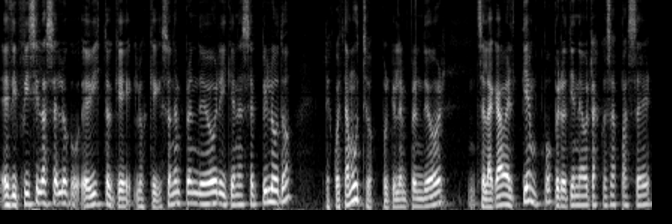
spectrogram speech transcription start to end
Es difícil hacerlo, he visto que los que son emprendedores y quieren ser pilotos, les cuesta mucho, porque el emprendedor se le acaba el tiempo, pero tiene otras cosas para hacer,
